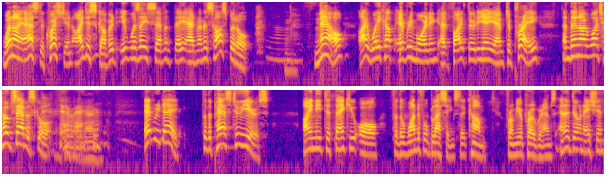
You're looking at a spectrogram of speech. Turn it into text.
when I asked the question, I discovered it was a Seventh day Adventist hospital. Now, I wake up every morning at 5:30 a.m. to pray, and then I watch Hope Sabbath School. Amen. Every day for the past 2 years, I need to thank you all for the wonderful blessings that come from your programs and a donation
